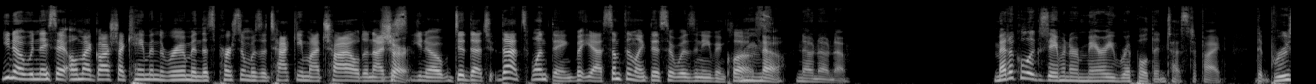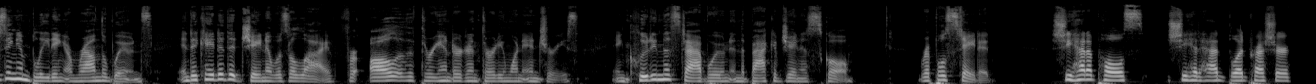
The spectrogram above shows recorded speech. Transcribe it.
you know when they say, "Oh my gosh, I came in the room and this person was attacking my child," and I Sure. just you know did that. Too. That's one thing, but yeah, something like this, it wasn't even close. No, no, no, no. Medical examiner Mary Ripple then testified that bruising and bleeding around the wounds indicated that Jayna was alive for all of the 331 injuries, including the stab wound in the back of Jayna's skull. Ripple stated, she had a pulse. She had had blood pressure.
